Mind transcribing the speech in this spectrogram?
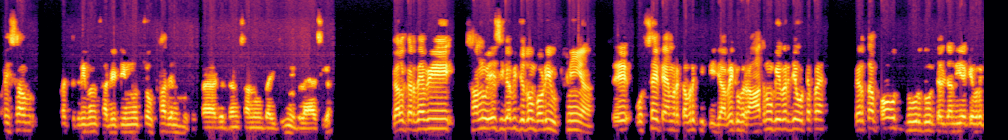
ਭਾਈ ਸਾਹਿਬ ਤਕਰੀਬਨ ਸਾਡੀ ਟੀਮ ਨੂੰ ਚੌਥਾ ਦਿਨ ਹੋ ਚੁੱਕਾ ਹੈ, ਜਦੋਂ ਸਾਨੂੰ ਬਾਈ ਜੀ ਨੇ ਬੁਲਾਇਆ ਸੀਗਾ। ਗੱਲ ਕਰਦੇ ਆ ਵੀ ਸਾਨੂੰ ਇਹ ਸੀਗਾ ਵੀ ਜਦੋਂ ਬੋਡੀ ਉੱਠਣੀ ਆ, ਤੇ ਉਸੇ ਟਾਈਮ ਰਿਕਵਰ ਕੀਤੀ ਜਾਵੇ, ਕਿਉਂਕਿ ਰਾਤ ਨੂੰ ਕਈ ਵਾਰ ਜੇ ਉੱਠ ਪਏ ਫਿਰ ਤਾਂ ਬਹੁਤ ਦੂਰ ਦੂਰ ਚਲ ਜਾਂਦੀ ਹੈ, ਕਈ ਵਾਰ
